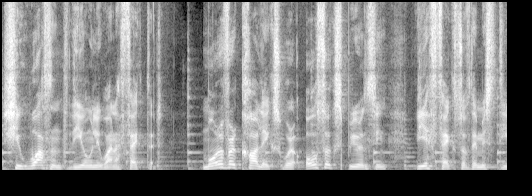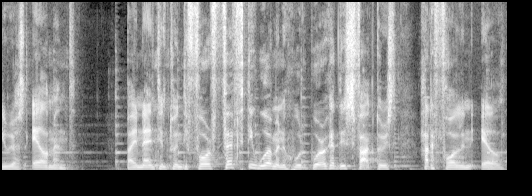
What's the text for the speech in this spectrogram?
she wasn't the only one affected. More of her colleagues were also experiencing the effects of the mysterious ailment. By 1924, 50 women who would work at these factories had fallen ill,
